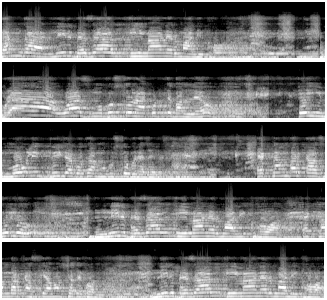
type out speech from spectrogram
বান্দা নির্ভেজাল ইমানের মালিক হওয়া। পুরা ওয়াজ মুখস্থ না করতে পারলেও এই মৌলিক দুইটা কথা মুখস্থ করা যাবে এক নাম্বার কাজ হইল, নির্ভেজাল ইমানের মালিক হওয়া। এক নাম্বার কাজ কি আমার সাথে কোন নির্ভেজাল ইমানের মালিক হওয়া।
